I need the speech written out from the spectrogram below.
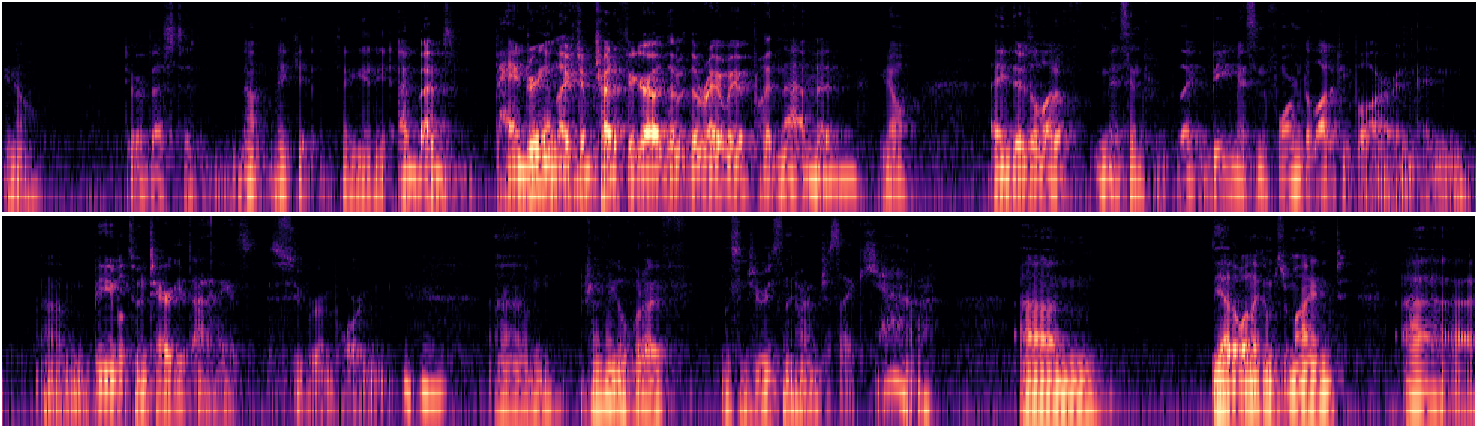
you know, do our best to not make it a thing. Any, I'm, I'm pandering. I'm like I'm trying to figure out the, the right way of putting that, but you know, I think there's a lot of misinform like being misinformed. A lot of people are, and, and um, being able to interrogate that, I think is, is super important. Um, I'm trying to think of what I've listened to recently where I'm just like, yeah, um, yeah. The one that comes to mind, uh,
